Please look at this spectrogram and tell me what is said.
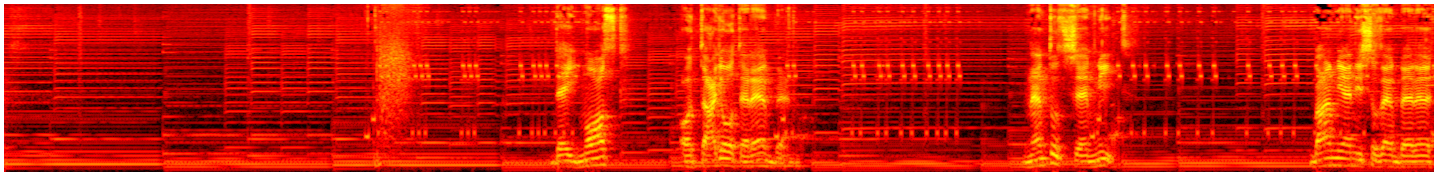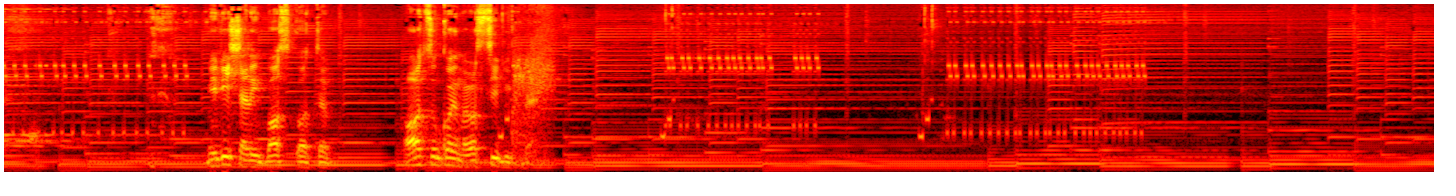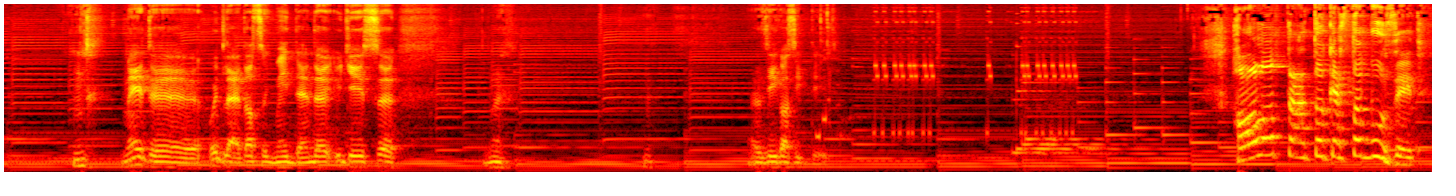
De egy maszk a tárgyalteremben? Nem tudsz semmit? Bármilyen is az ember... Mi viselünk maszkot. Arcunkon, meg a szívükben. Miért, hogy lehet az, hogy minden de ügyész... Ez igazi tét. Hallottátok ezt a buzét?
